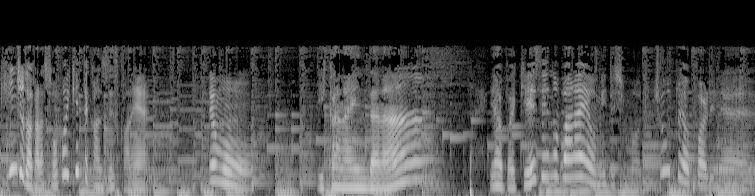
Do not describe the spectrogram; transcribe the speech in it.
近所だからそこ行けって感じですかね。でも、行かないんだなやっぱり京成のバラ園を見てしまうと、ちょっとやっぱりね、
